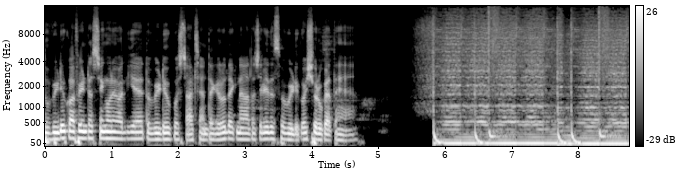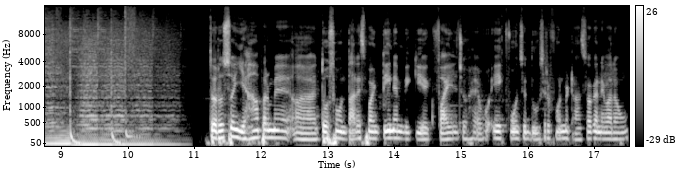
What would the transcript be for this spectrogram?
तो वीडियो काफ़ी इंटरेस्टिंग होने वाली है तो वीडियो को स्टार्ट से एंड तक ज़रूर देखना। तो चलिए दोस्तों वीडियो को शुरू करते हैं। तो दोस्तों, यहाँ पर मैं दो सौ उनतालीस पॉइंट तीन एम बी की एक फ़ाइल जो है, वो एक फ़ोन से दूसरे फ़ोन में ट्रांसफ़र करने वाला हूँ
